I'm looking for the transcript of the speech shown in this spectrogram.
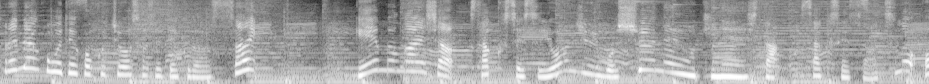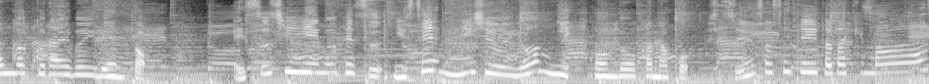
それではここで告知をさせてください。ゲーム会社サクセス45周年を記念したサクセス初の音楽ライブイベント SGM フェス2024に近藤かな子出演させていただきます、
